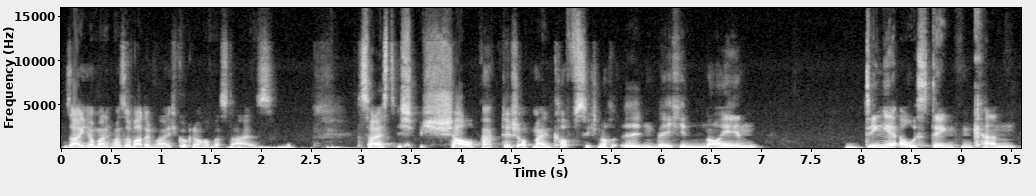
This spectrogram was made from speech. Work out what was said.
sage ich auch manchmal so, warte mal, ich gucke noch, ob was da ist. Das heißt, ich, ich schaue praktisch, ob mein Kopf sich noch irgendwelche neuen Dinge ausdenken kann.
